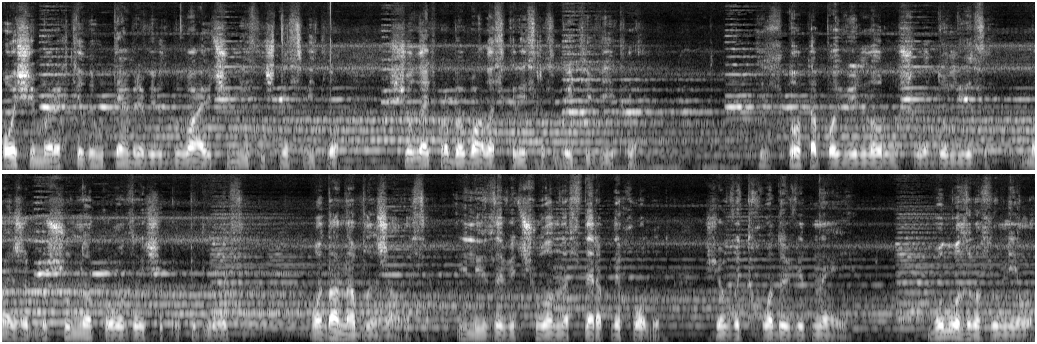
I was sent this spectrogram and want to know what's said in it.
Очі мерехтіли у темряві, відбиваючи місячне світло, що ледь пробивалось крізь розбиті вікна. Істота повільно рушила до лізи, майже безшумно ковзаючи по підлозі. Вона наближалася, і Ліза відчула нестерпний холод, що відходив від неї. Було зрозуміло,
